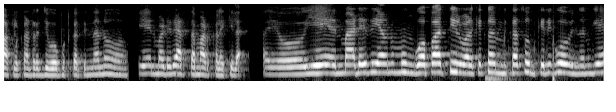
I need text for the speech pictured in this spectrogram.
ಮಕ್ಳು ಕಂಡ್ರೆ ಜೀವ ಬಿಟ್ಕೊತೀನಿ ನಾನು. ಏನ್ ಮಾಡಿದ್ರೆ ಅರ್ಥ ಮಾಡ್ಕೊಳಕಿಲ್ಲ. ಅಯ್ಯೋ, ಏನ್ ಮಾಡಿದ್ರಿ ಅವ್ನು ಮುಂಗೋಪ ತಿಳುವಳಿಕೆ ಕಮ್ಮಿ ಕಾ ಸುಮ್ಕಿರಿ ಗೋವಿಂದನ್ಗೆ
